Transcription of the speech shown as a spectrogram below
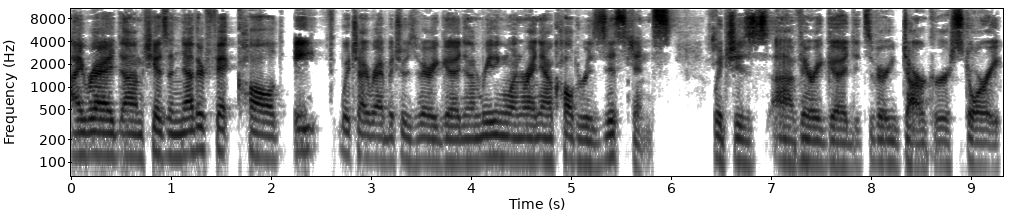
I read, um, she has another fic called Eighth, which I read, which was very good. And I'm reading one right now called Resistance, which is, uh, very good. It's a very darker story.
